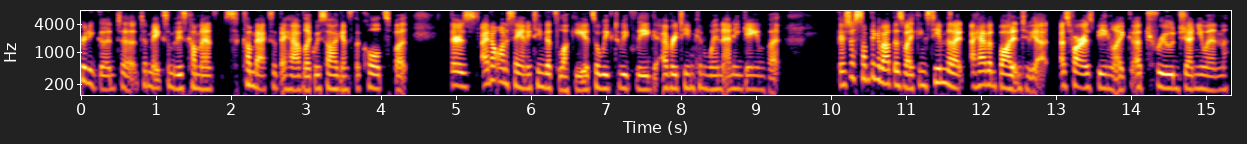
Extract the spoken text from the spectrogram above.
pretty good to to make some of these comebacks comebacks that they have, like we saw against the Colts. But there's I don't want to say any team gets lucky. It's a week to week league. Every team can win any game, but there's just something about this Vikings team that I, I haven't bought into yet, as far as being like a true, genuine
